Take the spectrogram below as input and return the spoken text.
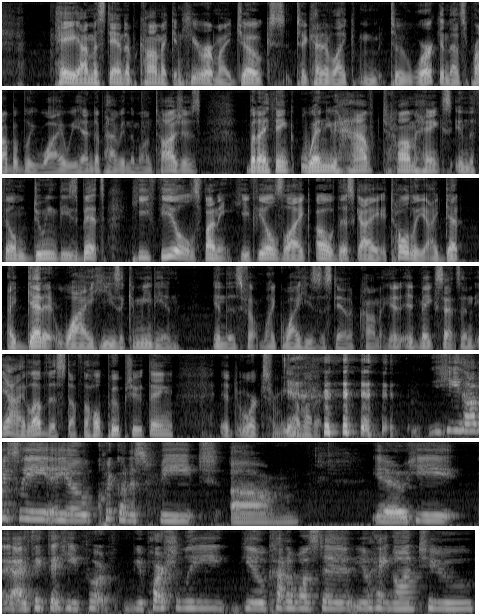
hey, I'm a stand-up comic and here are my jokes to kind of like to work and that's probably why we end up having the montages. But I think when you have Tom Hanks in the film doing these bits, he feels funny. He feels like, "Oh, this guy totally I get I get it why he's a comedian in this film, like why he's a stand-up comic. It, it makes sense. And yeah, I love this stuff. The whole poop shoot thing, it works for me. Yeah. I love it. he's obviously you know quick on his feet. Um, you know he. I think that he you partially you know kind of wants to you know hang on to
